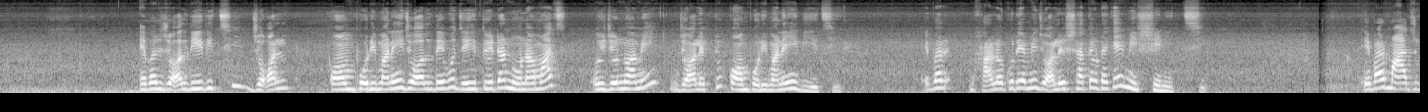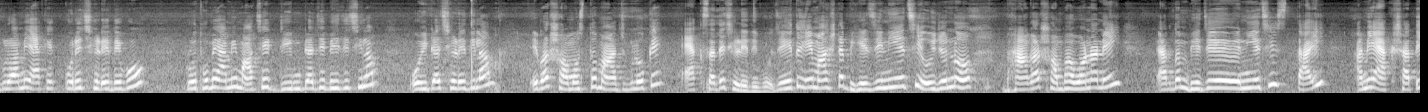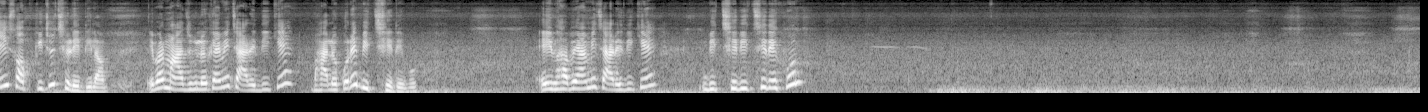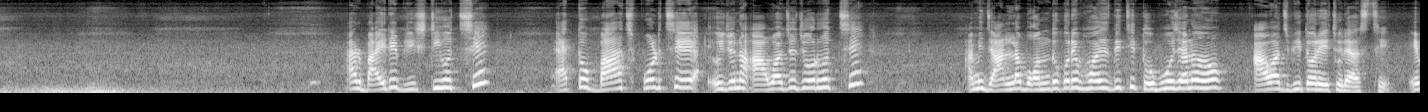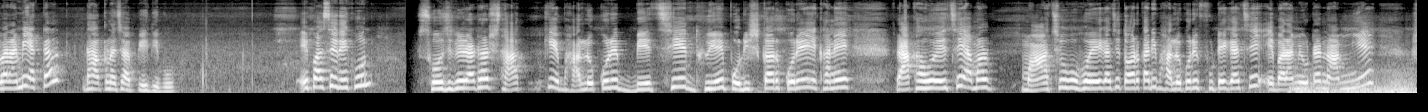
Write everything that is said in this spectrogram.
এবার জল দিয়ে দিচ্ছি। জল কম পরিমাণেই জল দেবো, যেহেতু এটা নোনা মাছ। ওই জন্য আমি জল একটু কম পরিমাণেই দিয়েছি। এবার ভালো করে আমি জলের সাথে ওটাকে মিশিয়ে নিচ্ছি। এবার মাছগুলো আমি এক এক করে ছেড়ে দেব। প্রথমে আমি মাছের ডিমটা যে ভেজেছিলাম, ওইটা ছেড়ে দিলাম। এবার সমস্ত মাছগুলোকে একসাথে ছেড়ে দেবো। যেহেতু এই মাছটা ভেজে নিয়েছি, ওই জন্য ভাঙার সম্ভাবনা নেই। একদম ভেজে নিয়েছি, তাই আমি একসাথেই সব কিছু ছেড়ে দিলাম। এবার মাছগুলোকে আমি চারিদিকে ভালো করে বিছিয়ে দেব। এইভাবে আমি চারিদিকে বিছিয়ে দিচ্ছি দেখুন। আর বাইরে বৃষ্টি হচ্ছে, এত বাজ পড়ছে, ওই জন্য আওয়াজও জোর হচ্ছে। আমি জানলা বন্ধ করে ভয়েস দিচ্ছি, তবুও যেন আওয়াজ ভিতরে চলে আসছে। এবার আমি একটা ঢাকনা চাপিয়ে দিব। এ পাশে দেখুন সজনে ডাঁটার শাককে ভালো করে বেছে, ধুয়ে, পরিষ্কার করে এখানে রাখা হয়েছে। আমার মাছও হয়ে গেছে, তরকারি ভালো করে ফুটে গেছে। এবার আমি ওটা নামিয়ে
